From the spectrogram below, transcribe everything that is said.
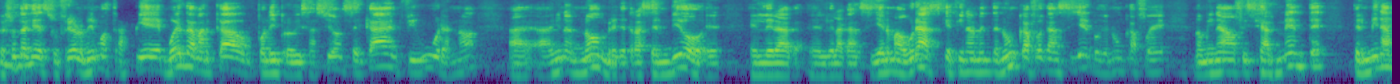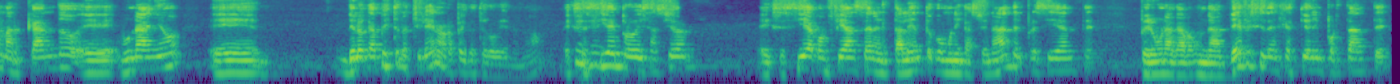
Resulta que sufrió los mismos traspiés, vuelve a marcado por la improvisación, se caen figuras, ¿no? Hay un nombre que trascendió, eh, el, de la, el de la canciller Maurás, que finalmente nunca fue canciller porque nunca fue nominado oficialmente, termina marcando eh, un año eh, de lo que han visto los chilenos respecto a este gobierno. ¿no? Excesiva improvisación, excesiva confianza en el talento comunicacional del presidente, pero una, una déficit en gestión importante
